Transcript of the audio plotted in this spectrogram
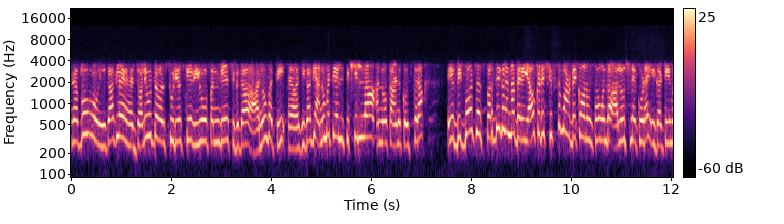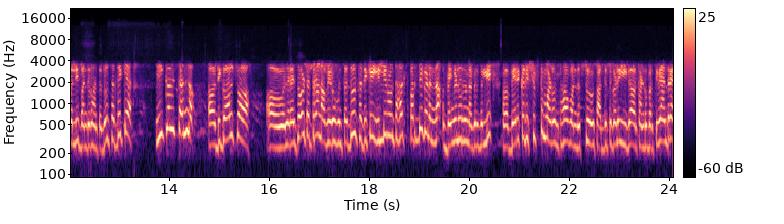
ಪ್ರಭು, ಈಗಾಗಲೇ ಜಾಲಿವುಡ್ ಸ್ಟುಡಿಯೋಸ್ಗೆ ರಿಓಪನ್ಗೆ ಸಿಗದ ಅನುಮತಿ ಹೀಗಾಗಿ ಅನುಮತಿಯಲ್ಲಿ ಸಿಕ್ಕಿಲ್ಲ ಅನ್ನೋ ಕಾರಣಕ್ಕೋಸ್ಕರ ಈ ಬಿಗ್ ಬಾಸ್ ಸ್ಪರ್ಧೆಗಳನ್ನ ಬೇರೆ ಯಾವ ಕಡೆ ಶಿಫ್ಟ್ ಮಾಡಬೇಕು ಅನ್ನುವಂತ ಒಂದು ಆಲೋಚನೆ ಕೂಡ ಈಗ ಟೀಮ್ ಅಲ್ಲಿ ಬಂದಿರುವಂತದ್ದು ಸದ್ಯಕ್ಕೆ ಈಗಲ್ ಸನ್ ದಿ ಗಾಲ್ಫ್ ರೆಸಾರ್ಟ್ ಹತ್ರ ನಾವಿರುವಂತದ್ದು ಸದ್ಯಕ್ಕೆ ಇಲ್ಲಿರುವಂತಹ ಸ್ಪರ್ಧೆಗಳನ್ನ ಬೆಂಗಳೂರು ನಗರದಲ್ಲಿ ಬೇರೆ ಕಡೆ ಶಿಫ್ಟ್ ಮಾಡುವಂತಹ ಒಂದಷ್ಟು ಸಾಧ್ಯತೆಗಳು ಈಗ ಕಂಡು ಬರ್ತಿವೆ. ಅಂದ್ರೆ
